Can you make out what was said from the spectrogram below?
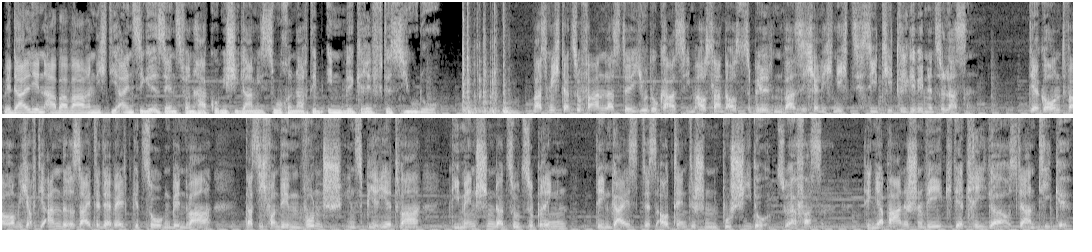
Medaillen aber waren nicht die einzige Essenz von Haku Mishigamis Suche nach dem Inbegriff des Judo. Was mich dazu veranlasste, Judokas im Ausland auszubilden, war sicherlich nicht, sie Titel gewinnen zu lassen. Der Grund, warum ich auf die andere Seite der Welt gezogen bin, war, dass ich von dem Wunsch inspiriert war, die Menschen dazu zu bringen, den Geist des authentischen Bushido zu erfassen, den japanischen Weg der Krieger aus der Antike.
